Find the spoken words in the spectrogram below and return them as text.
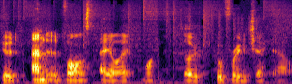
good and advanced AI modeling. So feel free to check it out.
